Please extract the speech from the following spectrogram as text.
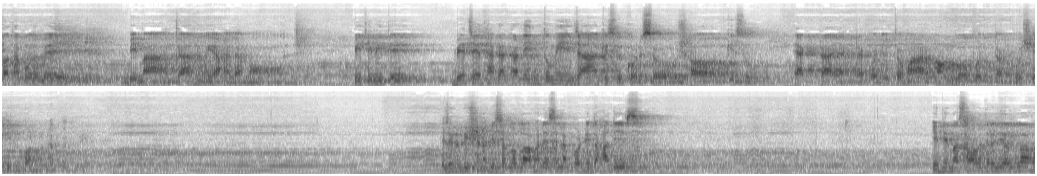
কথা বলবে। বিমা কানু ইয়ালামুন। পৃথিবীতে বেঁচে থাকাকালীন তুমি যা কিছু করছ সব কিছু একটা একটা করে তোমার অঙ্গ প্রত্যঙ্গ সেদিন বর্ণনা করবে। এজন্য বিশ্বনবী সাল্লাহ সাল্লাম বর্ণিত হাদিস ইবনে মাসউদ রাদিয়াল্লাহু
